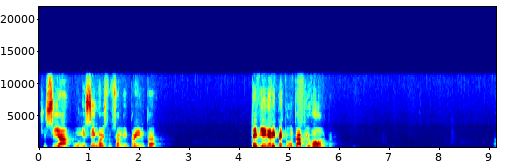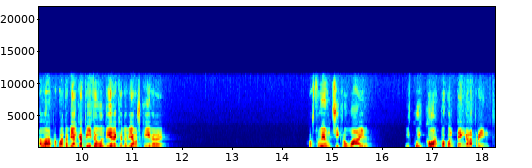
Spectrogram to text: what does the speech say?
ci sia una singola istruzione di print che viene ripetuta più volte. Allora, per quanto abbiamo capito vuol dire che dobbiamo scrivere, costruire un ciclo while, il cui corpo contenga la print.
